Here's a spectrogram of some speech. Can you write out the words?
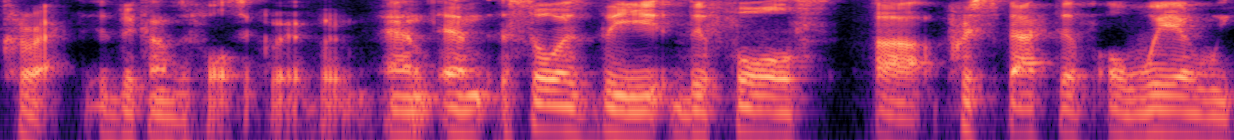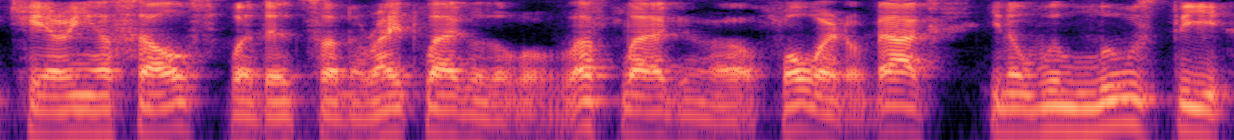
Correct. It becomes a false equilibrium. And, and so is the, the false uh, perspective of where we're carrying ourselves, whether it's on the right leg or the left leg, uh, forward or back, you know, we'll lose the,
